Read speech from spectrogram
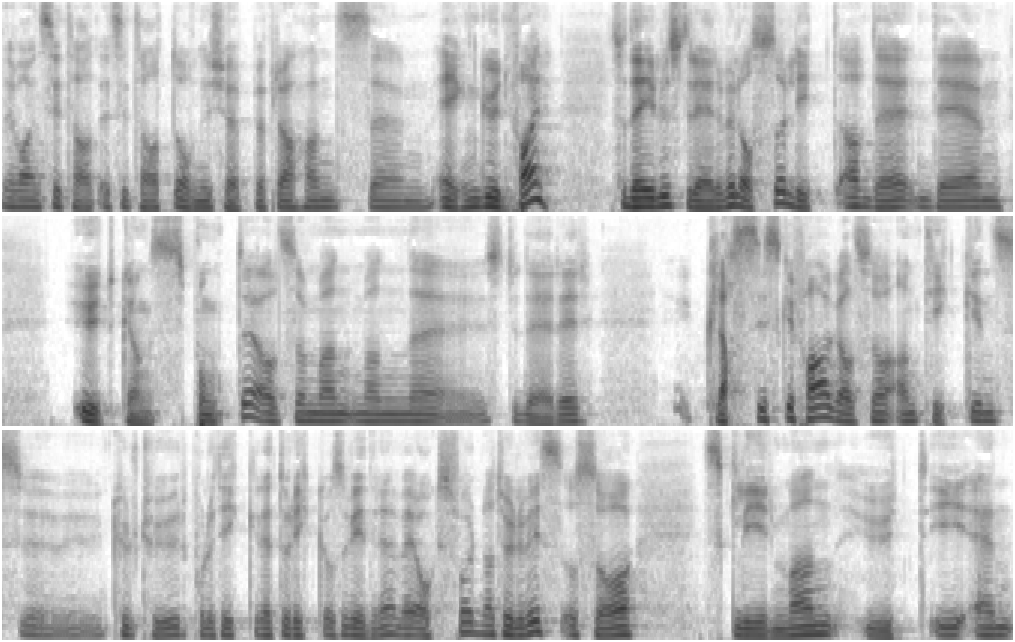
Det var sitat, et sitat oven i kjøpet fra hans um, egen gudfar. Så det illustrerer vel også litt av det, det utgangspunktet. Altså man, man uh, studerer klassiske fag, altså antikkens uh, kultur, politikk, retorikk osv. ved Oxford, naturligvis. Og så sklir man ut i en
